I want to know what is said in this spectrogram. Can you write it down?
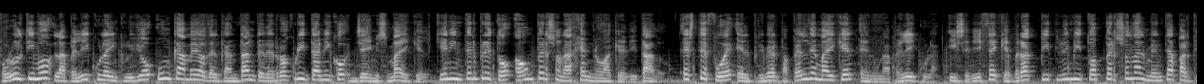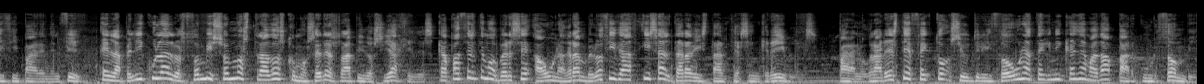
Por último, la película incluyó un cameo del cantante de rock británico James Michael, quien interpretó a un personaje no acreditado. Este fue el primer papel de Michael en una película, y se dice que Brad Pitt lo invitó personalmente a participar en el film. En la película, los zombies son mostrados como seres rápidos y ágiles, capaces de moverse a una gran velocidad y saltar a distancias increíbles. Para lograr este efecto se utilizó una técnica llamada parkour zombie,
